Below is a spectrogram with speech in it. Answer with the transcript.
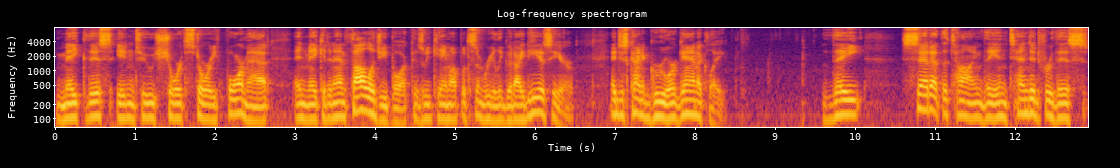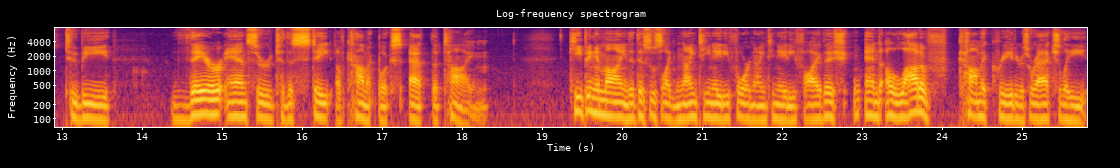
make this into short story format and make it an anthology book because we came up with some really good ideas here. It just kind of grew organically. They said at the time they intended for this to be their answer to the state of comic books at the time. Keeping in mind that this was like 1984, 1985 ish, and a lot of comic creators were actually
